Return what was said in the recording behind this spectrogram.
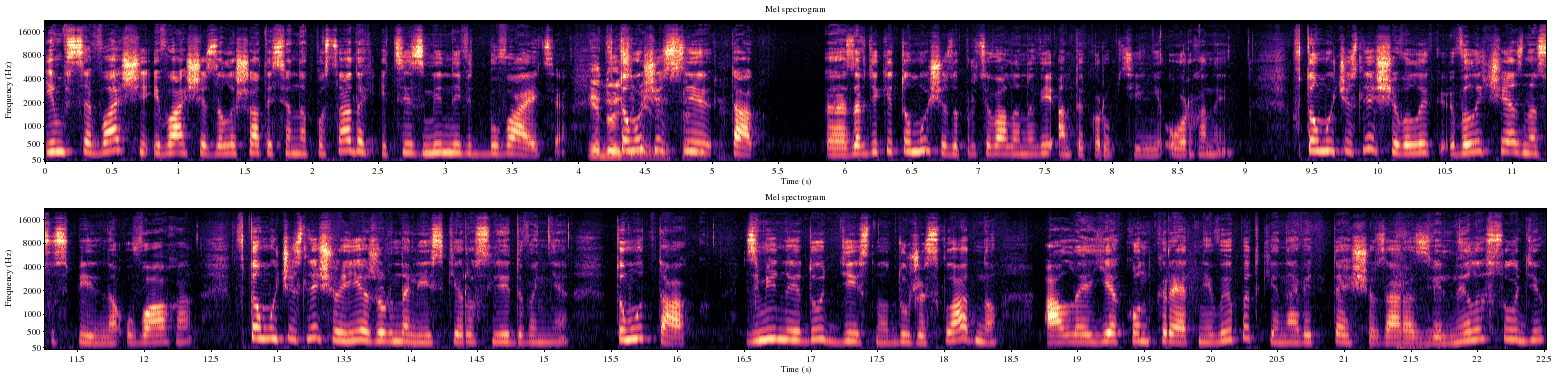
їм все важче і важче залишатися на посадах, і ці зміни відбуваються. Ідуть тому зміни числі так, е, завдяки тому, що запрацювали нові антикорупційні органи, в тому числі, що велик- величезна суспільна увага, в тому числі, що є журналістські розслідування. Тому так, зміни йдуть дійсно дуже складно, але є конкретні випадки, навіть те, що зараз звільнили суддів.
